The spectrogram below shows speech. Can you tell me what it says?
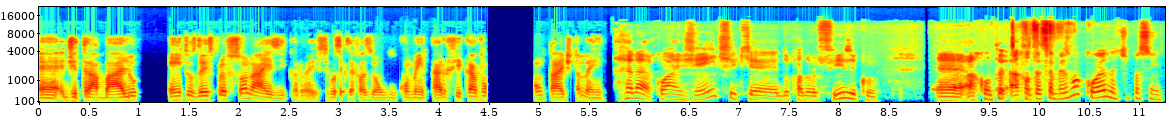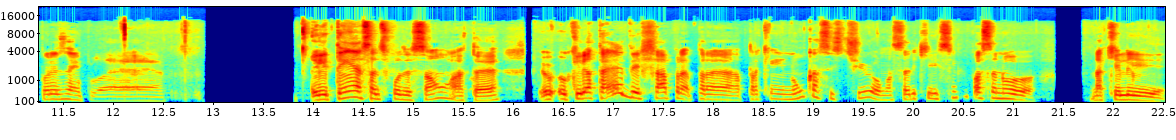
é, de trabalho entre os dois profissionais, Ícaro. Aí, se você quiser fazer algum comentário, fica à vontade também. Renan, com a gente que é educador físico, é, aconte acontece a mesma coisa. Tipo assim, por exemplo, é, ele tem essa disposição até. Eu, eu queria até deixar para quem nunca assistiu, é uma série que sempre passa no, naquele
